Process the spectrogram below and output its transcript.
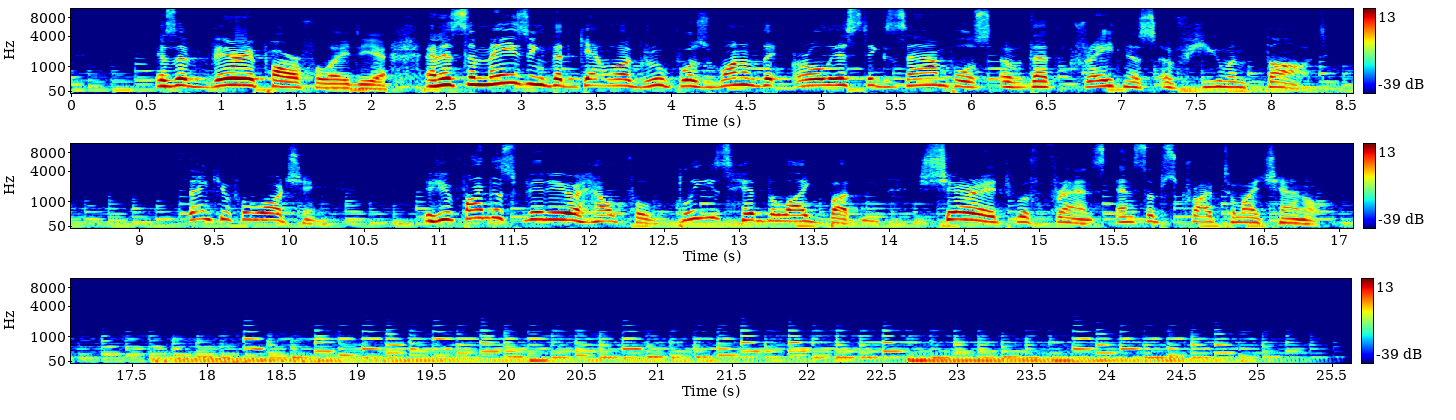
is a very powerful idea, and it's amazing that Galois Group was one of the earliest examples of that greatness of human thought. Thank you for watching. If you find this video helpful, please hit the like button, share it with friends, and subscribe to my channel.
